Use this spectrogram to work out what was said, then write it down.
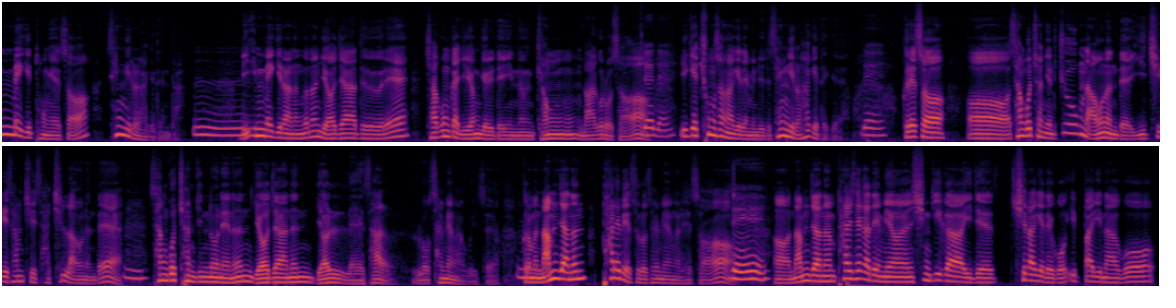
인맥이 통해서 생리를 하게 된다. 음. 이 인맥이라는 거는 여자들의 자궁까지 연결돼 있는 경락으로서 네네. 이게 충성하게 되면 이제 생리를 하게 되게 해요. 네. 그래서 어 상고천진이 쭉 나오는데 27, 37, 47 나오는데 음. 상고천진론에는 여자는 14살 로 설명하고 있어요. 그러면 음. 남자는 8의 배수로 설명을 해서 네. 어, 남자는 8세가 되면 신기가 이제 칠하게 되고 이빨이 나고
